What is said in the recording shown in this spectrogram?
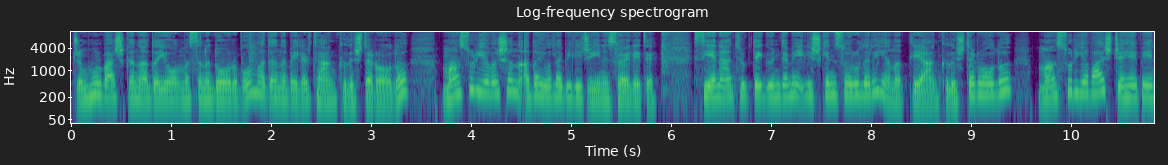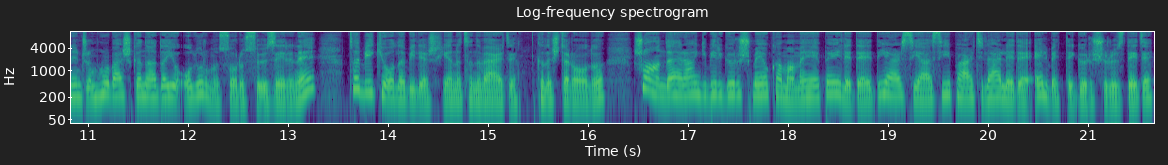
Cumhurbaşkanı adayı olmasını doğru bulmadığını belirten Kılıçdaroğlu, Mansur Yavaş'ın aday olabileceğini söyledi. CNN Türk'te gündeme ilişkin soruları yanıtlayan Kılıçdaroğlu, Mansur Yavaş CHP'nin Cumhurbaşkanı adayı olur mu sorusu üzerine tabii ki olabilir yanıtını verdi. Kılıçdaroğlu, şu anda herhangi bir görüşme yok ama MHP ile de diğer siyasi partilerle de elbette görüşürüz dedi.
